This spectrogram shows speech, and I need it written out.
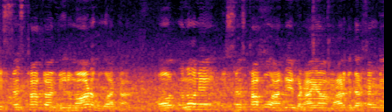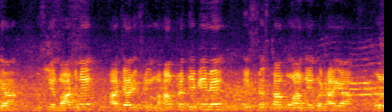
इस संस्था का निर्माण हुआ था और उन्होंने इस संस्था को आगे बढ़ाया, मार्गदर्शन दिया। उसके बाद में आचार्य श्री महाप्रज्ञ जी ने इस संस्था को आगे बढ़ाया और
